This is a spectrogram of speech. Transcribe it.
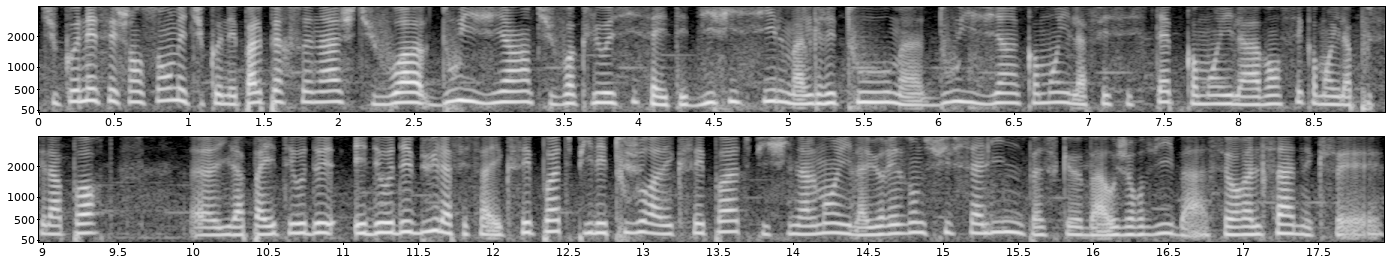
Tu connais ses chansons, mais tu connais pas le personnage. Tu vois d'où il vient. Tu vois que lui aussi, ça a été difficile malgré tout. D'où il vient, comment il a fait ses steps, comment il a avancé, comment il a poussé la porte. Euh, il n'a pas été aidé au début, il a fait ça avec ses potes, puis il est toujours avec ses potes, puis finalement il a eu raison de suivre sa ligne parce que bah, aujourd'hui bah, c'est Aurel San et que c'est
